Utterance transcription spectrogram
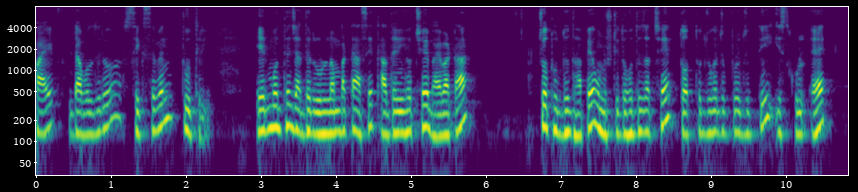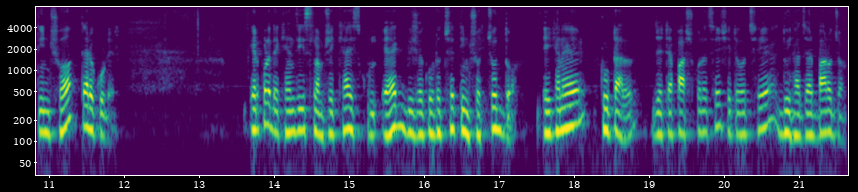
five double zero six seven two three এর মধ্যে যাদের রুল নাম্বারটা আছে, তাদেরই হচ্ছে ভাইবাটা চতুর্থ ধাপে অনুষ্ঠিত হতে যাচ্ছে। তথ্য, যোগাযোগ প্রযুক্তি, স্কুল এক, তিনশো তেরো কোডের। এরপরে দেখেন যে ইসলাম শিক্ষা স্কুল এক, বিষয় কোড হচ্ছে তিনশো চোদ্দ। এইখানে টোটাল যেটা পাশ করেছে সেটা হচ্ছে দুই হাজার বারো জন।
